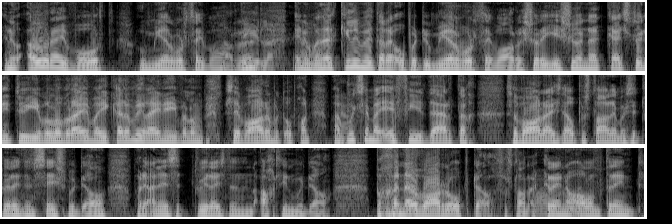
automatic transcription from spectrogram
en hoe ouer hy word, hoe meer word sy waarde. Natuurlijk, En ja. hoe minder kilometer hy op het, hoe meer word sy waarde. Sodat jy so 'n catch 22 jy wil hom ry, maar jy kan hom nie ry nie, jy wil hom sy waarde moet opgaan. Maar ek moet sê my F430 se waarde hy's nou op 'n stadium is 'n 2006 model, maar die ander is 'n 2018 model. Begin nou waarde optel, verstaan? Ek kry nou al omtrent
